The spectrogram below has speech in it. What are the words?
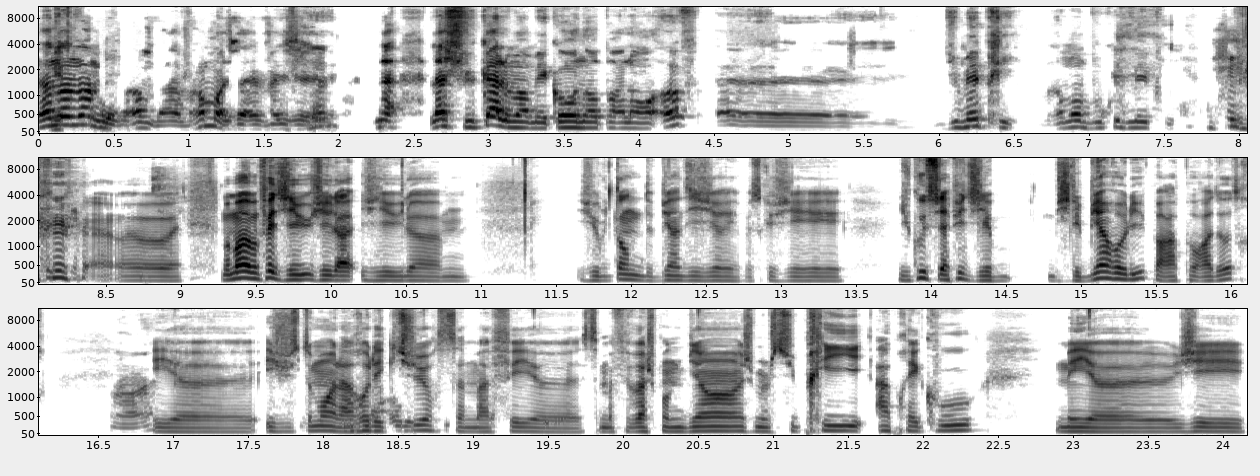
Non, non, non, mais vraiment, bah, vraiment là, là, je suis calme, hein, mais quand on en parle en off, euh, du mépris. Vraiment beaucoup de mépris. ouais, ouais, ouais. Mais moi, en fait, j'ai eu, eu la- eu la, j'ai eu le temps de bien digérer parce que j'ai, du coup, ce chapitre, je l'ai- je l'ai bien relu par rapport à d'autres. Ouais. Et, euh, et justement, à la relecture, ça m'a fait, euh, ça m'a fait vachement de bien. Je me le suis pris après coup, mais euh, j'ai,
